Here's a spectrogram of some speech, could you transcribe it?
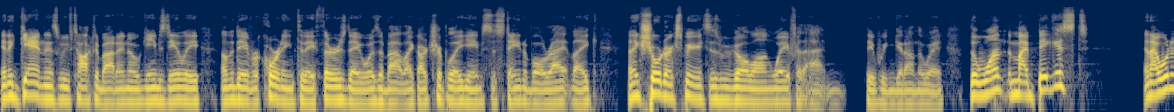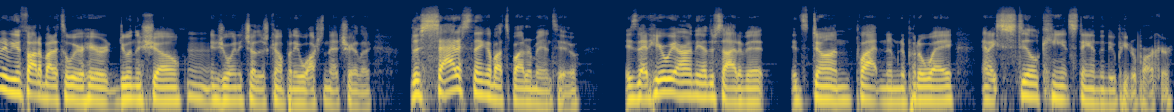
And again, as we've talked about, I know Games Daily on the day of recording today, Thursday, was about like our AAA games sustainable, right? Like I think shorter experiences would go a long way for that and see if we can get on the way. The one, my biggest, and I wouldn't have even thought about it till we were here doing the show, hmm. enjoying each other's company, watching that trailer. The saddest thing about Spider Man 2 is that here we are on the other side of it. It's done, platinum to put away, and I still can't stand the new Peter Parker.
